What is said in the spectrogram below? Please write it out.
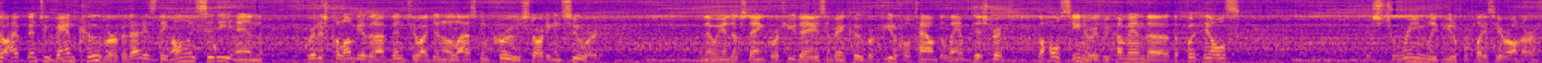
So I've been to Vancouver, but that is the only city in British Columbia that I've been to. I did an Alaskan cruise starting in Seward. And then we ended up staying for a few days in Vancouver. Beautiful town, the Lamp District. The whole scenery as we come in, the, the foothills. Extremely beautiful place here on Earth.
